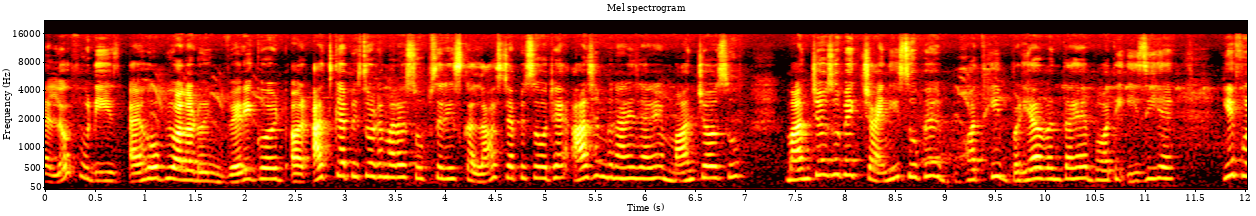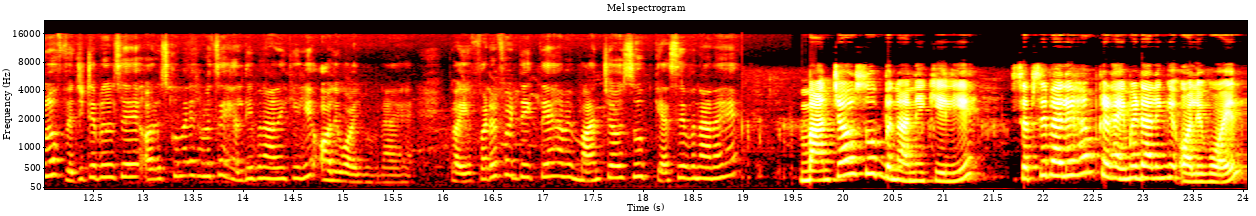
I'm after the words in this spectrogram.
Hello foodies I hope you all are doing very good और आज का एपिसोड हमारा सूप सीरीज़ का लास्ट एपिसोड है। आज हम बनाने जा रहे हैं मानचाओ सूप मानचाओ सूप एक चाइनीज़ सूप है। बहुत ही बढ़िया बनता है, बहुत ही ईजी है। ये फुल ऑफ़ वेजिटेबल्स है और इसको मैंने थोड़ा सा हेल्दी बनाने के लिए ऑलिव ऑयल में बनाया है। तो आइए फटाफट देखते हैं हमें मानचाओ सूप कैसे बनाना है। मानचाओ सूप बनाने के लिए सबसे पहले हम कढ़ाई में डालेंगे ऑलिव ऑयल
